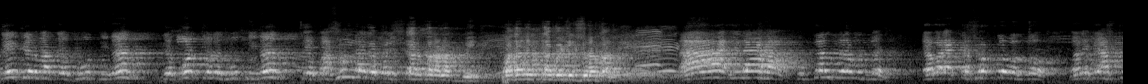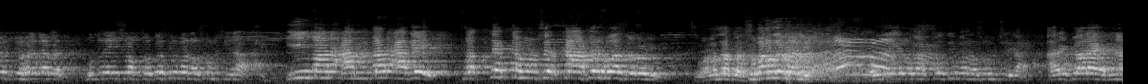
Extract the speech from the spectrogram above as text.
পেটের মধ্যে দুধ নিবেন যে পত্রে দুধ নিবেন সে বাসনটাকে পরিষ্কার করা লাগবে। কথা লিখতে ঠিক উত্তর করে বুঝবেন। এবার একটা শব্দ বলতো অনেকে আশ্চর্য হয়ে যাবেন হুজুর এই শব্দ তো জীবনে শুনছি না। ইমান আনবার আগে প্রত্যেকটা মানুষের কাফের হওয়া জরুরি। সুবহানাল্লাহ সুবহানাল্লাহ আরে ডরায় না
